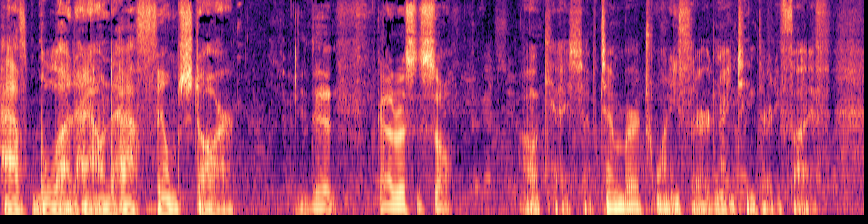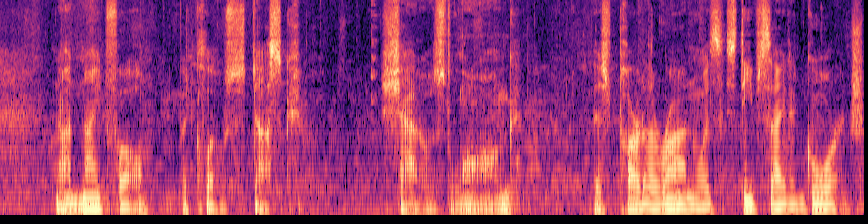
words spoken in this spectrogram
Half bloodhound, half film star. He did. God rest his soul. Okay, September 23rd, 1935. Not nightfall, but close, dusk. shadows long. This part of the run was steep sided gorge,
